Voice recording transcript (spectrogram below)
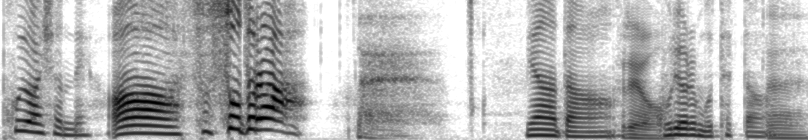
포효하셨네. 아 숫소들아. 미안하다. 그래요. 고려를 못했다. 네.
